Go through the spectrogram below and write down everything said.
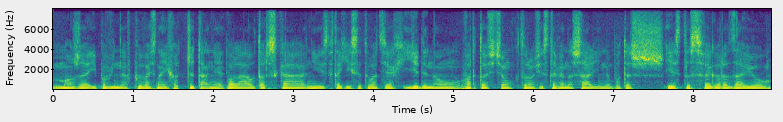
może i powinna wpływać na ich odczytanie. Wola autorska nie jest w takich sytuacjach jedyną wartością, którą się stawia na szali, no bo też jest to swego rodzaju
